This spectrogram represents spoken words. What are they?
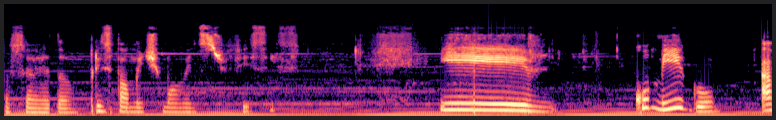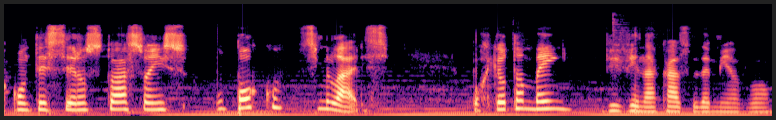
ao seu redor, principalmente em momentos difíceis. E comigo aconteceram situações um pouco similares, porque eu também vivi na casa da minha avó.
